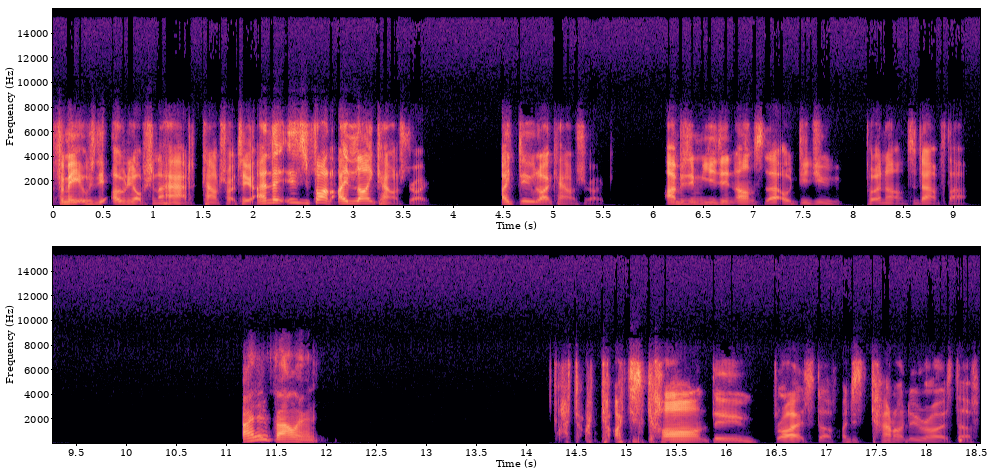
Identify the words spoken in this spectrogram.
For me, it was the only option I had. Counter Strike 2, and it's fun. I like Counter Strike. I do like Counter Strike. I'm presuming you didn't answer that, or did you put an answer down for that? I did Valorant. I, I, I just can't do Riot stuff. I just cannot do Riot stuff.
